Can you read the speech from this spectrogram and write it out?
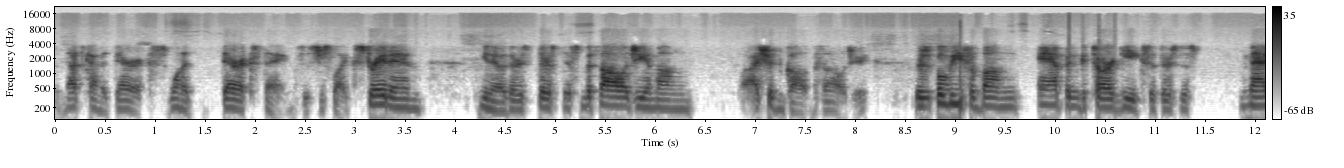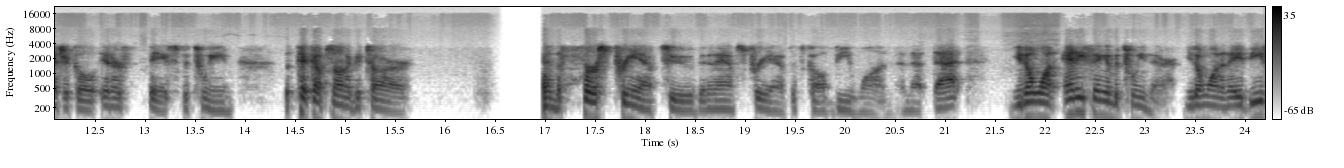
and that's kind of Derek's one of Derek's things. It's just like straight in, you know. There's there's this mythology among I shouldn't call it mythology. There's belief among amp and guitar geeks that there's this magical interface between the pickups on a guitar and the first preamp tube in an amp's preamp. It's called V1, and that that You don't want anything in between there. You don't want an A/B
